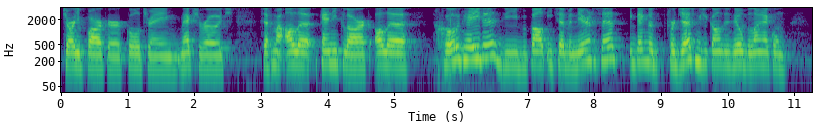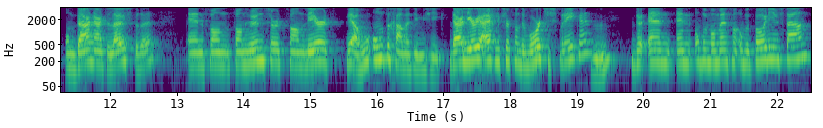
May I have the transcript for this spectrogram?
Charlie Parker, Coltrane, Max Roach. Zeg maar alle Kenny Clark, alle grootheden die bepaald iets hebben neergezet. Ik denk dat voor jazzmuzikanten is het heel belangrijk om, om daarnaar te luisteren. En van, van hun soort van leert ja, hoe om te gaan met die muziek. Daar leer je eigenlijk soort van de woordjes spreken. Mhm. De, en, en op het moment van op het podium staan,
